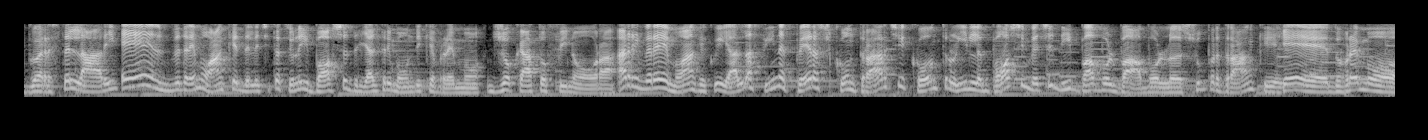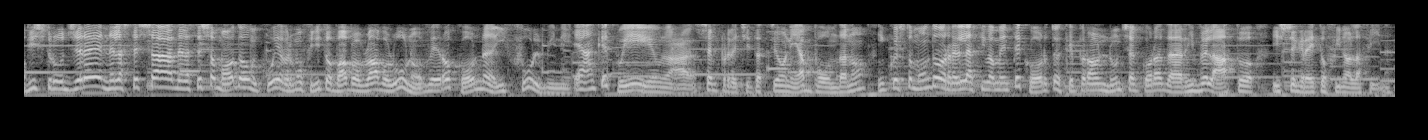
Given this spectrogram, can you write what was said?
Guerre Stellari e vedremo anche delle citazioni di boss degli altri mondi che avremmo giocato finora. Arriveremo anche qui alla fine per scontrarci contro il boss invece di Bubble Bubble, Super Drunky, che dovremmo distruggere nella stessa, nella stessa modo in cui avremmo finito Bubble Bubble 1, ovvero con i fulmini. E anche qui una, sempre le citazioni abbondano in questo mondo relativamente corto e che però non c'è ancora da rivelato il segreto fino alla fine.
